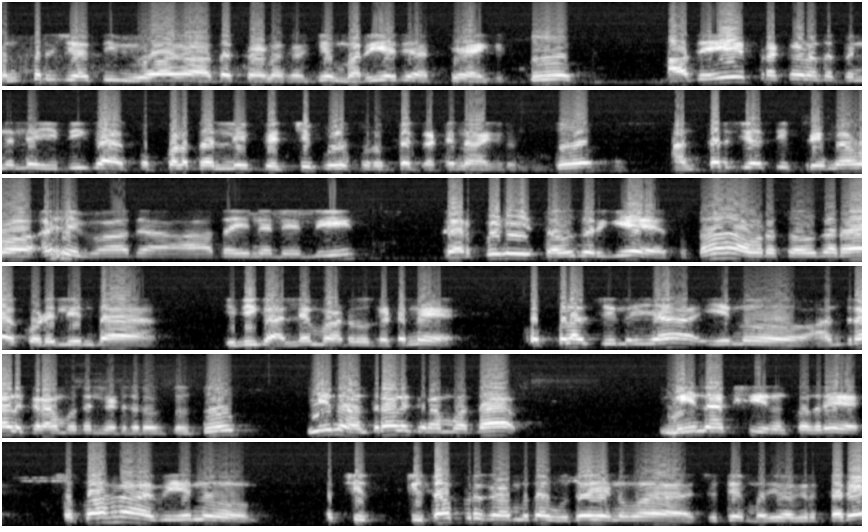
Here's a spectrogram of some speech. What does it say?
ಅಂತರ್ಜಾತಿ ವಿವಾಹ ಆದ ಕಾರಣಕ್ಕಾಗಿ ಮರ್ಯಾದೆ ಹತ್ಯೆ ಆಗಿತ್ತು. ಅದೇ ಪ್ರಕರಣದ ಬೆನ್ನಲ್ಲೇ ಇದೀಗ ಕೊಪ್ಪಳದಲ್ಲಿ ಬೆಚ್ಚಿಗೊಳಿಸಿರುವಂತ ಘಟನೆ ಆಗಿರುವುದು ಅಂತರ್ಜಾತಿ ಪ್ರೇಮ ವಿವಾದ ಆದ ಹಿನ್ನೆಲೆಯಲ್ಲಿ ಗರ್ಭಿಣಿ ಸಹೋದರಿಗೆ ಸ್ವತಃ ಅವರ ಸಹೋದರ ಕೊಡಲಿಂದ ಇದೀಗ ಹಲ್ಲೆ ಮಾಡಿರುವ ಘಟನೆ. ಕೊಪ್ಪಳ ಜಿಲ್ಲೆಯ ಏನು ಅಂದ್ರಾಳ್ ಗ್ರಾಮದಲ್ಲಿ ನಡೆದಿರುವಂತದ್ದು. ಏನು ಅಂದ್ರಾಳ್ ಗ್ರಾಮದ ಮೀನಾಕ್ಷಿ ಏನಂತಂದ್ರೆ ಸ್ವತಃ ಏನು ಚಿತ್ತಾಪುರ ಗ್ರಾಮದ ಉದಯ ಎನ್ನುವ ಜೊತೆ ಮದುವೆ ಆಗಿರ್ತಾರೆ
